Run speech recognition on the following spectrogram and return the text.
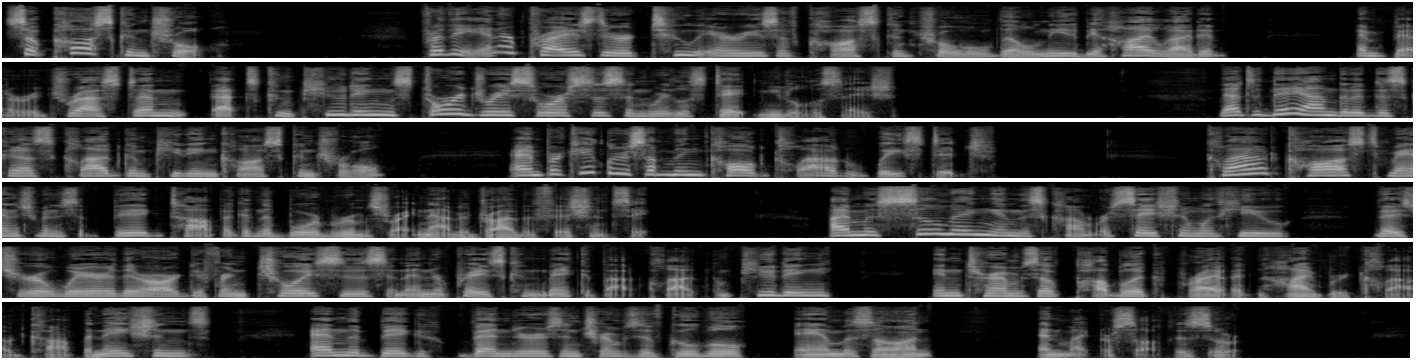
So cost control. For the enterprise, there are two areas of cost control that will need to be highlighted and better addressed, and that's computing, storage resources, and real estate utilization. Now, today I'm going to discuss cloud computing cost control, and particularly something called cloud wastage. Cloud cost management is a big topic in the boardrooms right now to drive efficiency. I'm assuming in this conversation with you that you're aware there are different choices an enterprise can make about cloud computing in terms of public, private, and hybrid cloud combinations, and the big vendors in terms of Google, Amazon, and Microsoft Azure.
